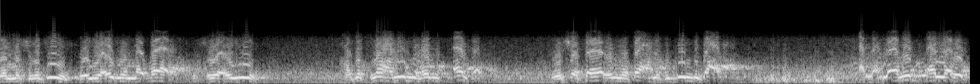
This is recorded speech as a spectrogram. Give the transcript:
والمشركين واليهود والنصارى والشيوعيين هتسمعوا منهم اثر وشتائم وطعن في الدين بتاعهم. الله لابد أن يرد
